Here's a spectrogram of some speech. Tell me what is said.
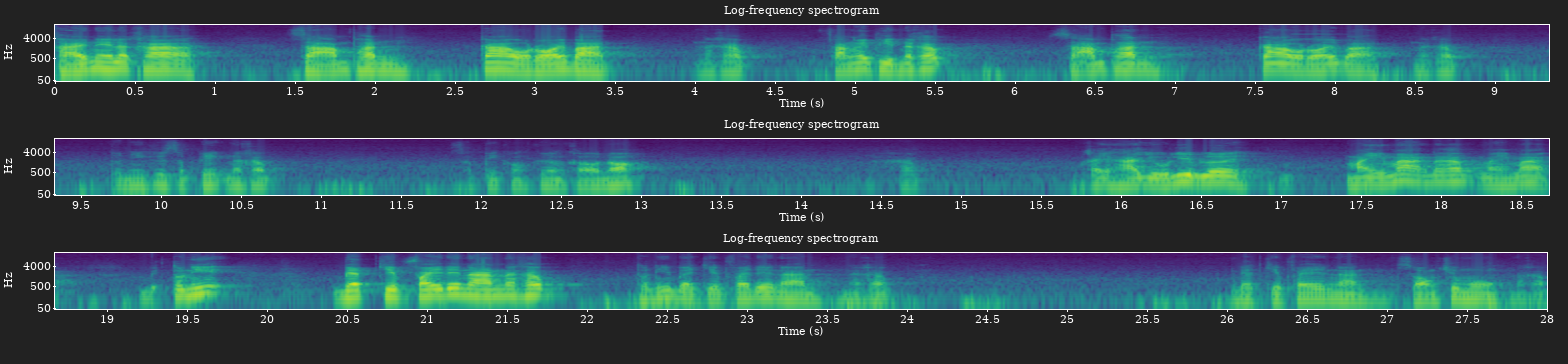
ขายในราคา 3,900 บาทนะครับ ฟังให้ผิดนะครับ 3,900 บาทนะครับ ตัวนี้คือสเปคนะครับ สเปคของเครื่องเขาเนาะ ใครหาอยู่รีบเลย ใหม่มากนะครับ ใหม่มาก ตัวนี้แบตเก็บไฟได้นานนะครับ ตัวนี้แบตเก็บไฟได้นานนะครับ แบตเก็บไฟได้นานสองชั่วโมงนะครับ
